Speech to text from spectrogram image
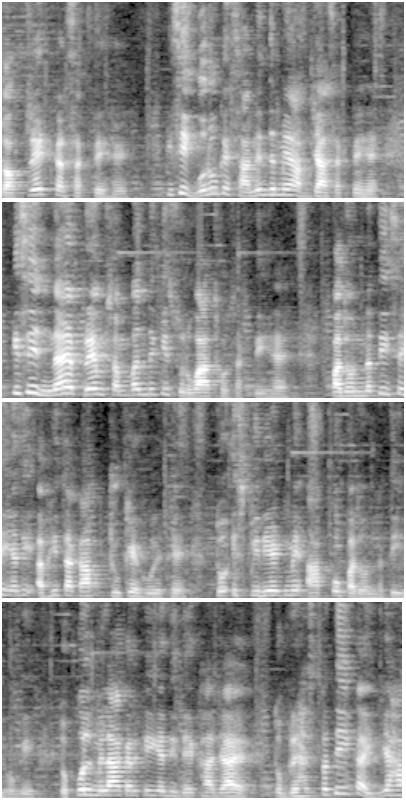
डॉक्टरेट कर सकते हैं। किसी गुरु के सानिध्य में आप जा सकते हैं। किसी नए प्रेम संबंध की शुरुआत हो सकती है। पदोन्नति से यदि अभी तक आप चुके हुए थे तो इस पीरियड में आपको पदोन्नति होगी। तो कुल मिलाकर के यदि देखा जाए तो बृहस्पति का यह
